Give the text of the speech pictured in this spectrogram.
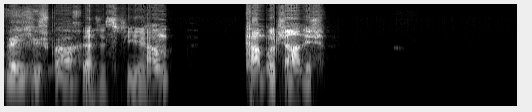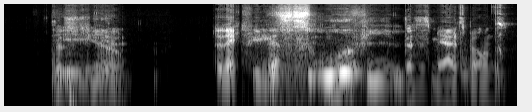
Welche Sprache? Das ist viel. Kam Kambodschanisch. Das ist Ja. viel. Das ist echt viel, ja. Das ist urviel. Das ist mehr als bei uns.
